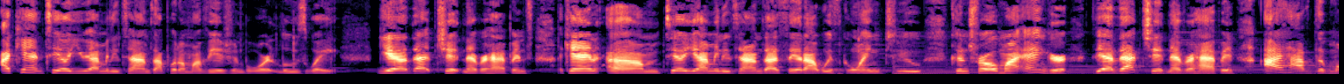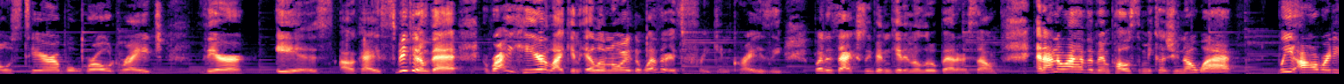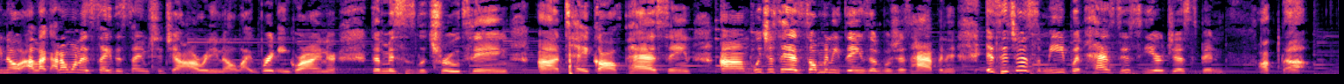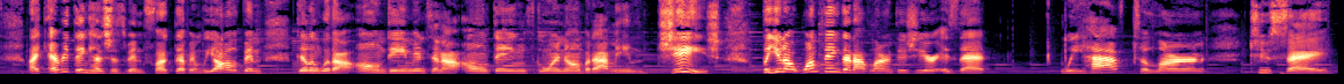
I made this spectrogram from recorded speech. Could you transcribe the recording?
I can't tell you how many times I put on my vision board lose weight. Yeah, that shit never happens. I can't um, tell you how many times I said I was going to control my anger. Yeah, that shit never happened. I have the most terrible road rage there is. Okay. Speaking of that, right here, like in Illinois, the weather is freaking crazy, but it's actually been getting a little better. So, and I know I haven't been posting because you know what? We already know. I like. I don't want to say the same shit y'all already know. Like Brittney Griner, the Mrs. Latrue thing, uh, takeoff passing. Um, we just had so many things that was just happening. Is it just me? But has this year just been fucked up? Like everything has just been fucked up, and we all have been dealing with our own demons and our own things going on. But I mean, geez. But you know, one thing that I've learned this year is that we have to learn to say,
